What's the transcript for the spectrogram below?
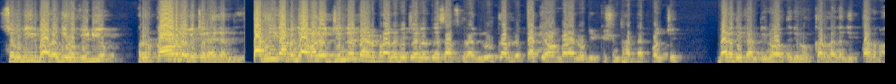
ਸੁਖਬੀਰ ਬਾਦਲ ਦੀ ਉਹ ਵੀਡੀਓ ਰਿਕਾਰਡ ਦੇ ਵਿੱਚ ਰਹਿ ਜਾਂਦੀ ਹੈ। ਤਾਂ ਠੀਕ ਆ ਪੰਜਾਬ ਵਾਲਿਓ, ਜਿੰਨੇ ਭੈਣ ਭਰਾ ਨਵੇਂ ਚੈਨਲ ਤੇ ਸਬਸਕ੍ਰਾਈਬ ਜ਼ਰੂਰ ਕਰ ਲਿਓ ਤਾਂ ਕਿ ਆਉਣ ਵਾਲਾ ਨੋਟੀਫਿਕੇਸ਼ਨ ਤੁਹਾਡੇ ਤੱਕ ਪਹੁੰਚੇ। ਬੈਲ ਦੀ ਘੰਟੀ ਨੂੰ ਆਲ ਤੇ ਜ਼ਰੂਰ ਕਰ ਲੈਣਾ ਜੀ। ਧੰਨਵਾਦ।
